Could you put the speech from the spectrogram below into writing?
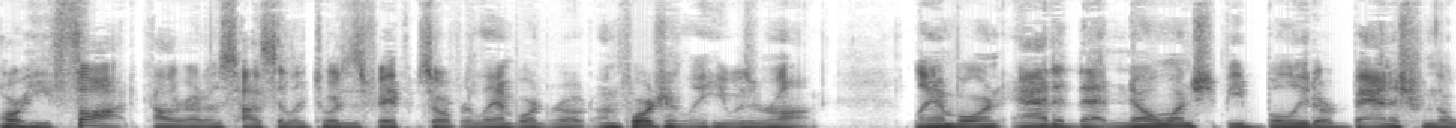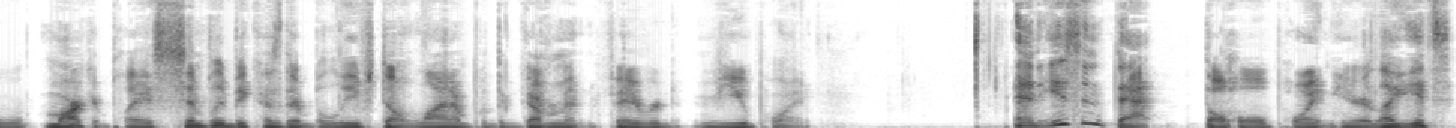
or he thought Colorado's hostility towards his faith was over, Lamborn wrote. Unfortunately, he was wrong. Lamborn added that no one should be bullied or banished from the marketplace simply because their beliefs don't line up with the government favored viewpoint. And isn't that the whole point here? Like it's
